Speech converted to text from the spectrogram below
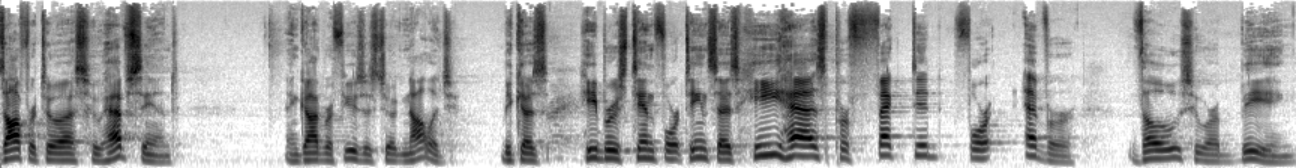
is offered to us who have sinned, and God refuses to acknowledge it. Because Hebrews 10 14 says, He has perfected forever those who are being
